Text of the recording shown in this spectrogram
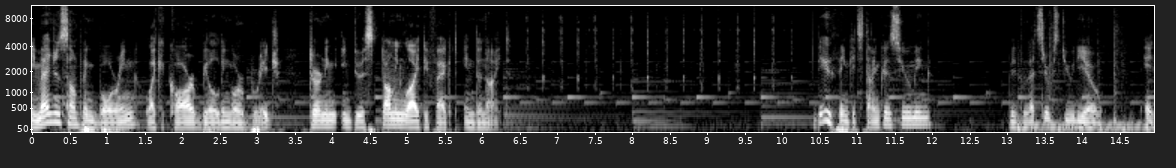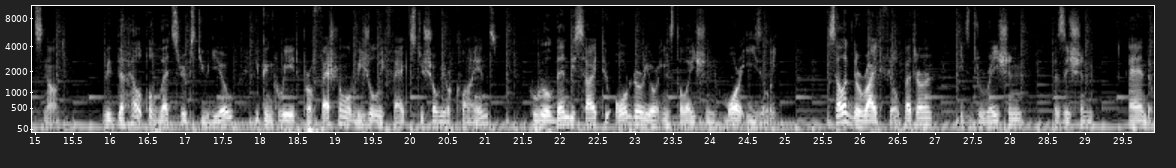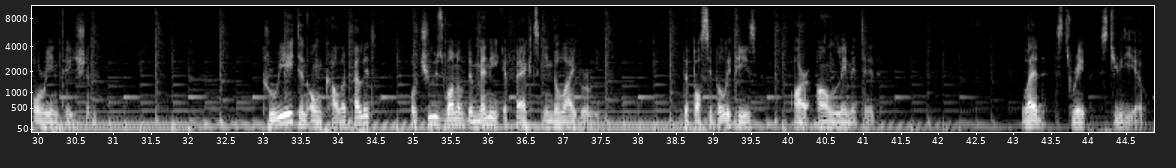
Imagine something boring, like a car, building or bridge, turning into a stunning light effect in the night. Do you think it's time consuming? With LED Strip Studio, it's not. With the help of LED Strip Studio, you can create professional visual effects to show your clients, who will then decide to order your installation more easily. Select the right fill pattern, its duration, position, and orientation. Create an own color palette or choose one of the many effects in the library. The possibilities are unlimited. LED Strip Studio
